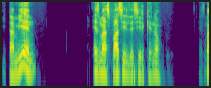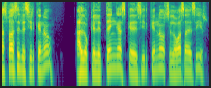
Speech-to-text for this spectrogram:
Y también es más fácil decir que no. Es más fácil decir que no. A lo que le tengas que decir que no, se lo vas a decir.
